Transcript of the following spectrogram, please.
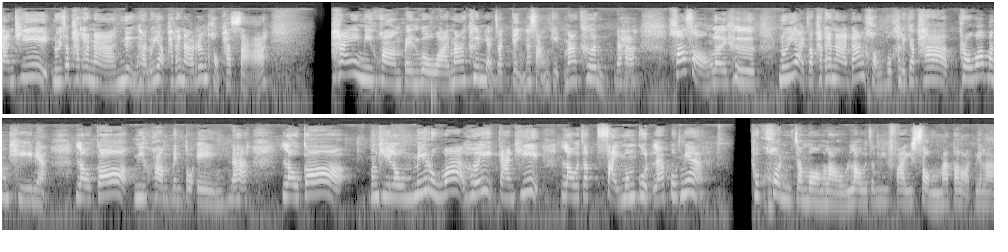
การที่นุ้ยจะพัฒนาหนึ่งค่ะนุ้ยอยากพัฒนาเรื่องของภาษา ให้มีความเป็น worldwide มากขึ้น อยากจะเก่งภาษาอังกฤษมากขึ้นนะคะ ข้อ 2 เลยคือนุ้ยอยากจะพัฒนาด้านของบุคลิกภาพ เพราะว่าบางทีเนี่ยเราก็มีความเป็นตัวเองนะคะเราก็บางทีเราไม่รู้ว่าเฮ้ยการที่เราจะใส่มงกุฎแล้วปุ๊บเนี่ย ทุกคนจะมองเราเราจะมีไฟส่องมาตลอดเวลา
